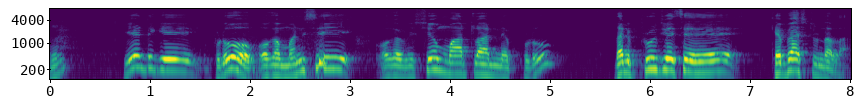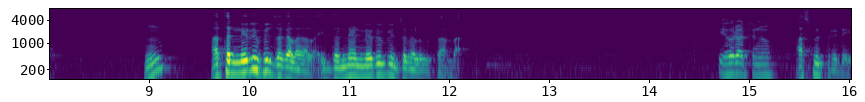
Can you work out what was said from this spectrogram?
ఉం? ఏంటికి? ఇప్పుడు ఒక మనిషి ఒక విషయం మాట్లాడినప్పుడు దాన్ని ప్రూవ్ చేసే కెపాసిటీ ఉండాల? అతను నిరూపించగలగాల. ఇద్దరు నేను నిరూపించగలుగుతాడా. ఎవరు అతను? అస్మిత్ రెడ్డి.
